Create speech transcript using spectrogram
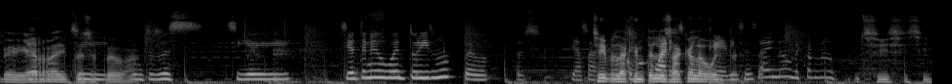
de guerra y todo ese Sí, pedo. ¿ah? Entonces, sí, sí han tenido buen turismo, pero pues ya sabes. Sí, pues ¿no? la Como gente le saca la que vuelta. dices, ay, no, mejor no. Sí, sí, sí.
